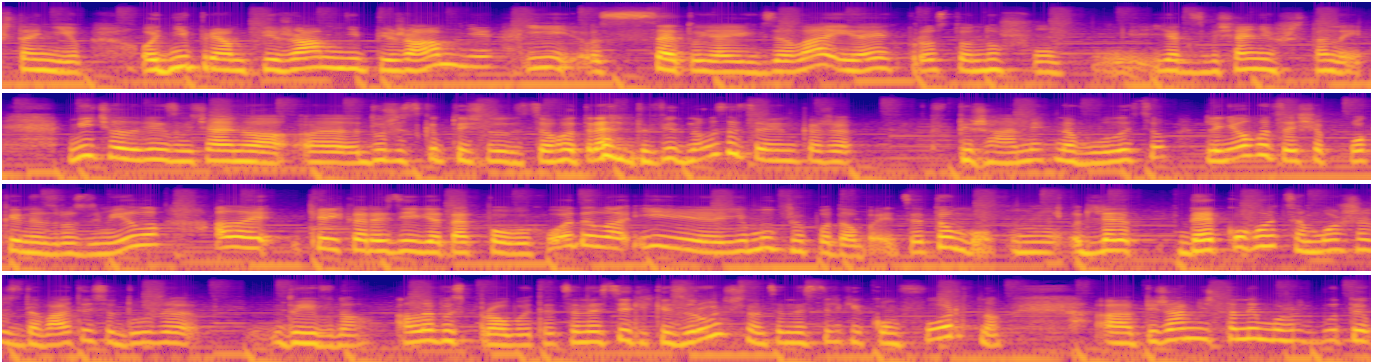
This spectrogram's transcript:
штанів. Одні прям піжамні, піжамні, і з сету я їх взяла, і я їх просто ношу як звичайні штани. Мій чоловік, звичайно, е, дуже скептично до цього тренду відноситься. Він каже. Піжамі на вулицю для нього це ще поки не зрозуміло, але кілька разів я так повиходила, і йому вже подобається. Тому для декого це може здаватися дуже дивно, але ви спробуйте. Це настільки зручно, це настільки комфортно. Піжамні штани можуть бути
